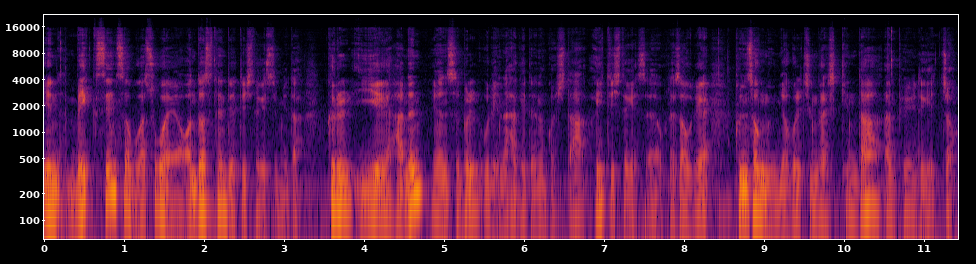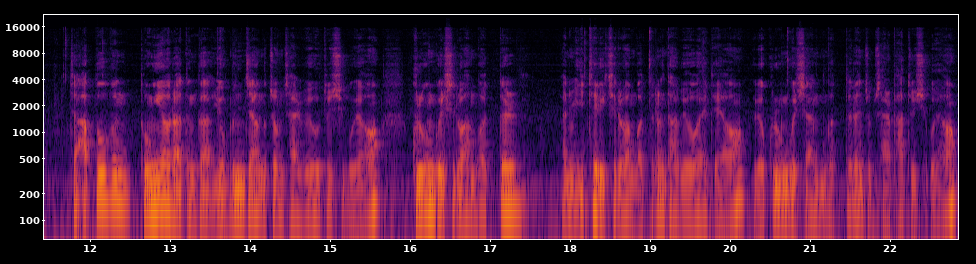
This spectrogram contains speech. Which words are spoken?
in make sense of가 수거예요. understand의 뜻이 되겠습니다. 글을 이해하는 연습을 우리는 하게 되는 것이다. 의 뜻이 되겠어요. 그래서 우리의 분석 능력을 증가시킨다 라는 표현이 되겠죠. 자, 앞부분 동의어라든가 요 문장 좀 잘 외워두시고요. 굵은 글씨로 한 것들 아니면 이태릭 치료한 것들은 다 외워야 돼요. 그리고 굵은 글씨 한 것들은 좀 잘 봐두시고요.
